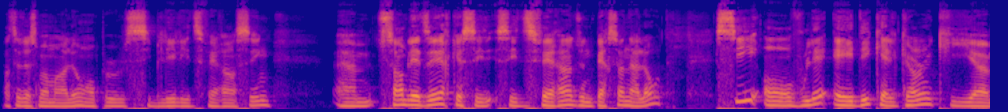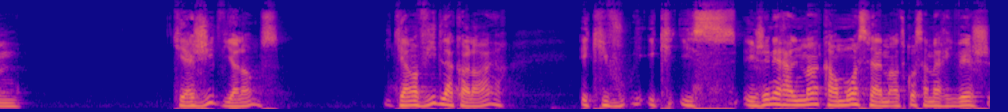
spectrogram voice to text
à partir de ce moment-là, on peut cibler les différents signes. Euh, tu semblais dire que c'est différent d'une personne à l'autre. Si on voulait aider quelqu'un qui, euh, qui agit de violence, qui a envie de la colère, et qui, et généralement, quand moi, en tout cas, ça m'arrivait, je,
